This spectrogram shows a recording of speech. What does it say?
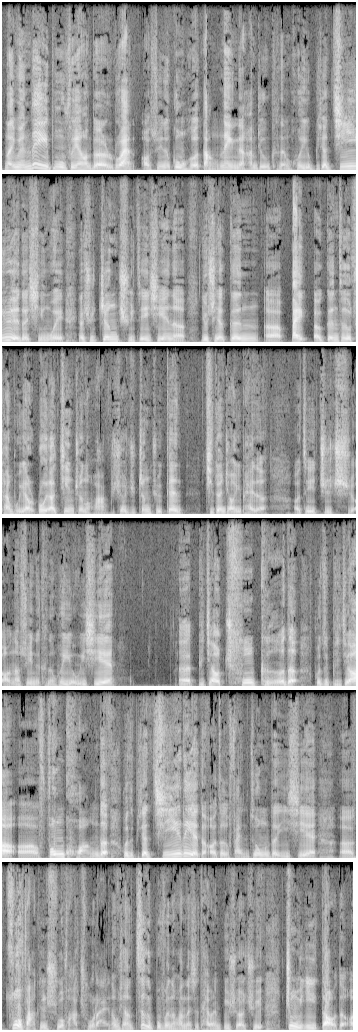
那因为内部非常的乱哦，所以呢共和党内呢他们就可能会有比较激越的行为，要去争取这些呢，有些跟呃拜呃跟这个川普要若要竞争的话，必须要去争取更极端教育派的呃这些支持哦。那所以呢可能会有一些。呃，比较出格的，或者比较呃疯狂的，或者比较激烈的，呃，这个反中的一些呃做法跟说法出来。那我想这个部分的话呢，是台湾必须要去注意到的啊，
